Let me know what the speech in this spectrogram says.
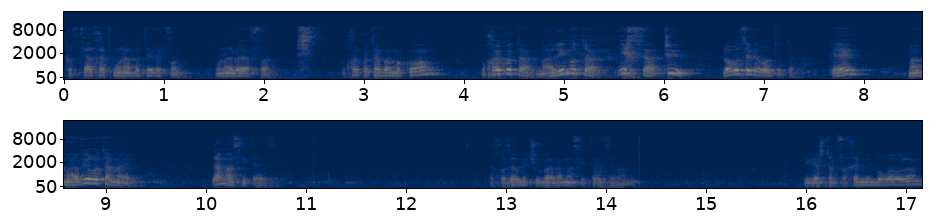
קפצה לך תמונה בטלפון, תמונה לא יפה. מוחק אותה במקום, מוחק אותה, מעלים אותה, איכסה, טו, לא רוצה לראות אותה, כן? מה, מעביר אותה מהר. למה עשית את זה? אתה חוזר בתשובה, למה עשית את זה, מאמי? בגלל שאתה מפחד מבורא עולם?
